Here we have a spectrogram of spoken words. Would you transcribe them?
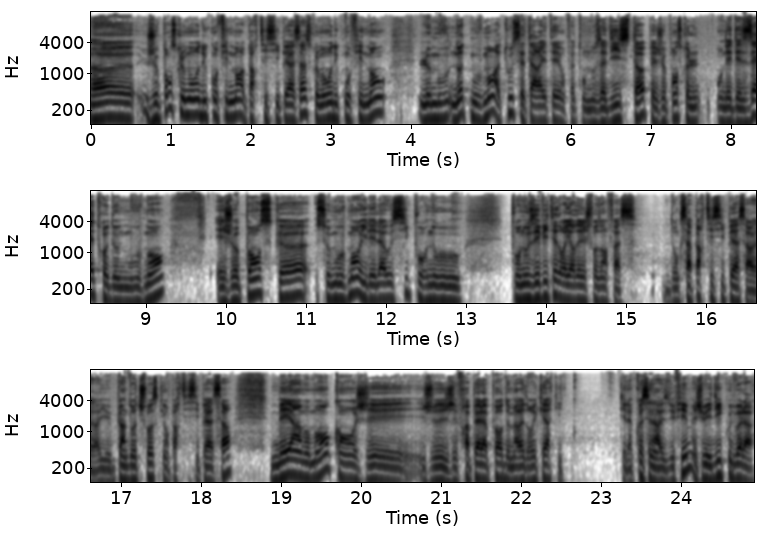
Euh, je pense que le moment du confinement a participé à ça, parce que le moment du confinement, notre mouvement à tous s'est arrêté. En fait, on nous a dit stop, et je pense qu'on est des êtres de mouvement, et je pense que ce mouvement, il est là aussi pour nous, éviter de regarder les choses en face. Donc ça a participé à ça. Il y a eu plein d'autres choses qui ont participé à ça. Mais à un moment, quand j'ai frappé à la porte de Marie Drucker, qui, qui est la co-scénariste du film, je lui ai dit, écoute, voilà,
